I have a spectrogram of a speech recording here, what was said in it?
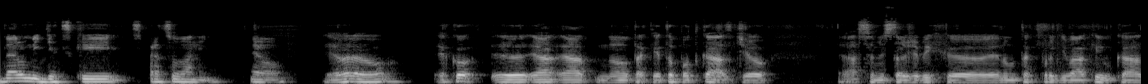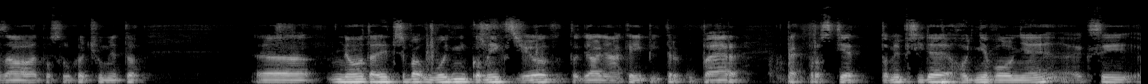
velmi dětsky zpracovaný, jo. Jo, jo. Jako, e, já, já, no, tak je to podcast, že jo. Já jsem myslel, že bych e, jenom tak pro diváky ukázal, ale posluchačům je to... E, no, tady třeba úvodní komiks, že jo, to dělal nějaký Peter Cooper, tak prostě to mi přijde hodně volně, jaksi e,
